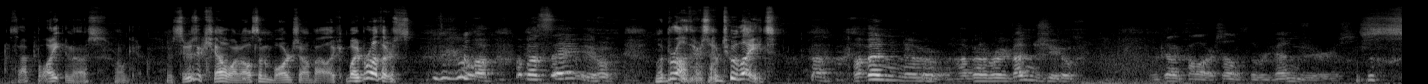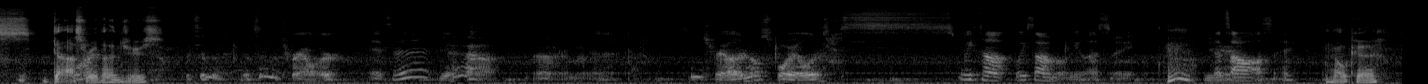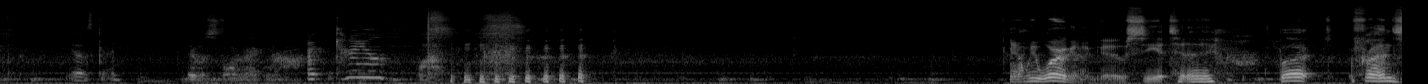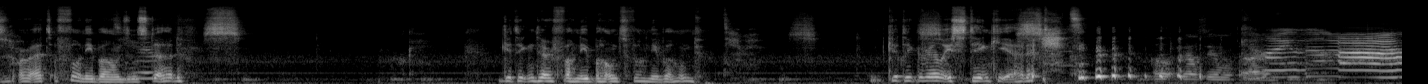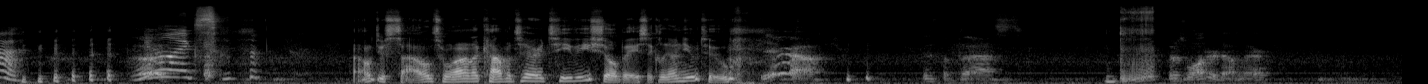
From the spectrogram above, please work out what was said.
Stop biting us. Okay. As soon as you kill one, all of a sudden more jump out like, my brothers! I'm gonna save you. My brothers! I'm too late! Aven- I'm gonna revenge you. We're gonna call ourselves the Revengers. Das Revengers. It's in the it's in the trailer. Is it? Yeah, I don't remember that. it's in the trailer. No spoilers. We thought we saw a movie last night. That's Yeah. all I'll say. Okay. It was good. It was Thor Ragnarok. I, Kyle. What? And we were gonna go see it today, but friends are at Funny Bones Damn. instead, Shh. Okay. getting their funny bones funny boned, Damn it. Shh. getting really stinky at it. Shit. Oh, Kelsey almost died. Kyle. Ah. Alex. I don't do sounds. We're on a commentary TV show basically on YouTube. Yeah. It's the best. There's water down there.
